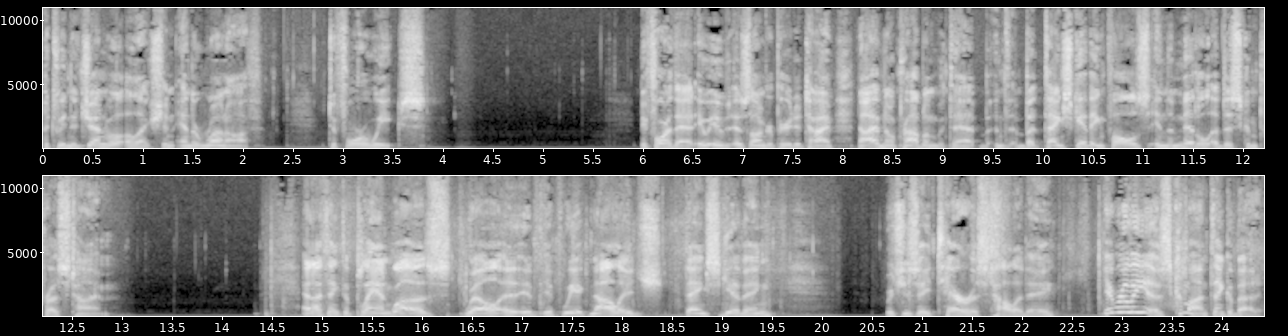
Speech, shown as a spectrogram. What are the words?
between the general election and the runoff to four weeks. Before that, it, it, was a longer period of time. Now, I have no problem with that, but, but Thanksgiving falls in the middle of this compressed time. And I think the plan was, well, if, if we acknowledge Thanksgiving, which is a terrorist holiday, it really is. Come on, think about it.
